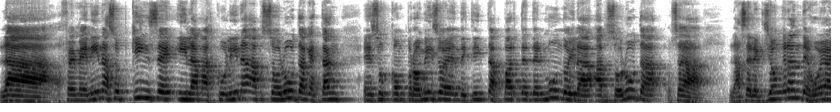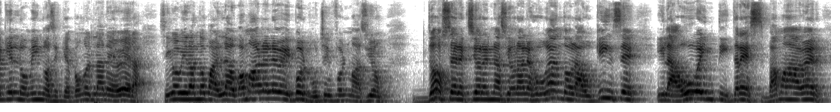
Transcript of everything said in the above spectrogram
La femenina sub 15 y la masculina absoluta que están en sus compromisos en distintas partes del mundo. Y la absoluta, o sea, la selección grande juega aquí el domingo, así que pongo en la nevera. Sigo mirando para el lado. Vamos a hablar de béisbol, mucha información. Dos selecciones nacionales jugando, la U15 y la U23. Vamos a ver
